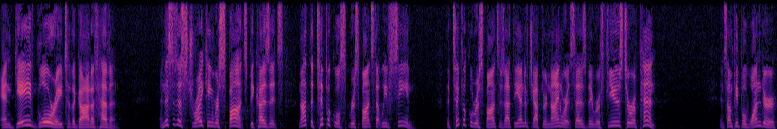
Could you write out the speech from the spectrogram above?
and gave glory to the God of heaven. And this is a striking response because it's not the typical response that we've seen. The typical response is at the end of chapter 9 where it says they refuse to repent. And some people wonder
